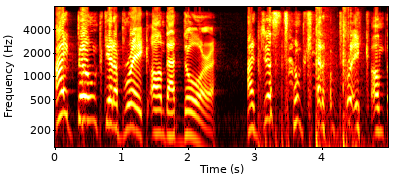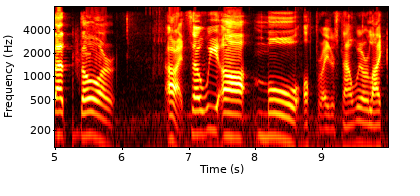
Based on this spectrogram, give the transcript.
I don't get a break on that door. I just don't get a break on that door. Alright, so we are more operators now. We're like,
